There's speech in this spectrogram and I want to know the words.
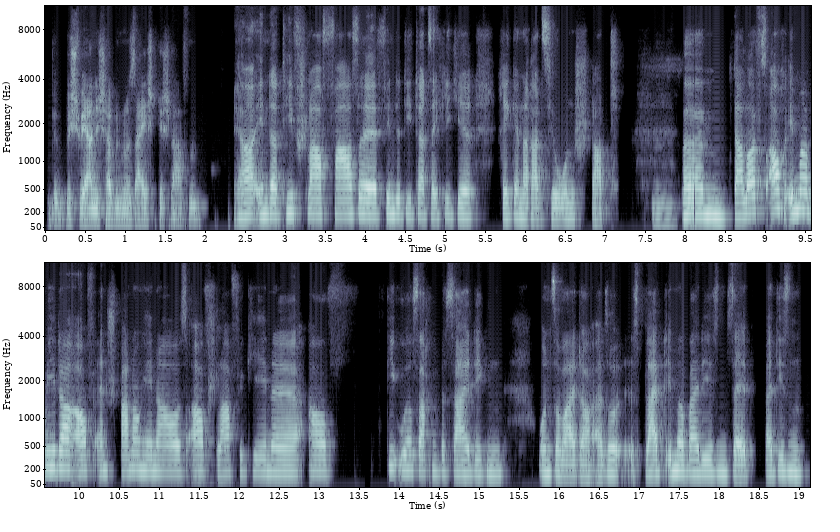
beschweren, ich habe nur seicht geschlafen? Ja, in der Tiefschlafphase findet die tatsächliche Regeneration statt. Mhm. Ähm, da läuft es auch immer wieder auf Entspannung hinaus, auf Schlafhygiene, auf die Ursachen beseitigen und so weiter. Also es bleibt immer bei diesen, bei diesen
